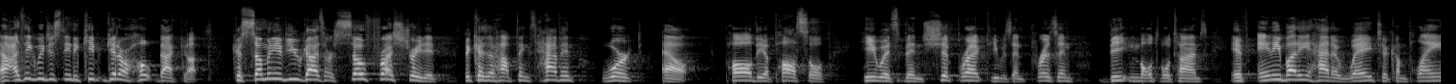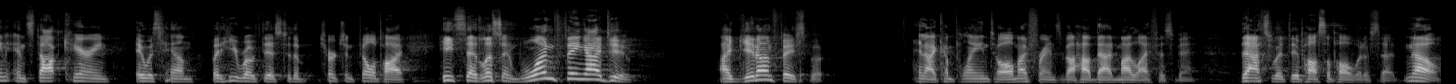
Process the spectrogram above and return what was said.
Now, I think we just need to keep get our hope back up because so many of you guys are so frustrated because of how things haven't worked out. Paul the apostle, he was been shipwrecked, he was in prison beaten multiple times. If anybody had a way to complain and stop caring, it was him. But he wrote this to the church in Philippi. He said, Listen, one thing I do, I get on Facebook and I complain to all my friends about how bad my life has been. That's what the Apostle Paul would have said. No.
